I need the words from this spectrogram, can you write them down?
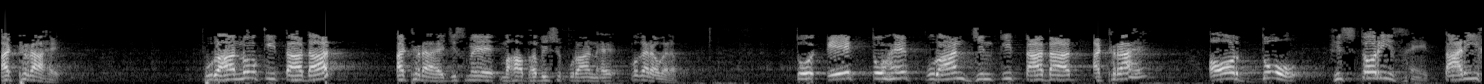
اٹھارہ ہے۔ پرانوں کی تعداد اٹھارہ ہے، جس میں مہابھوش پران ہے، وغیرہ وغیرہ۔ تو ایک تو ہے پران جن کی تعداد اٹھارہ ہے اور دو ہسٹوریز ہیں، تاریخ۔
